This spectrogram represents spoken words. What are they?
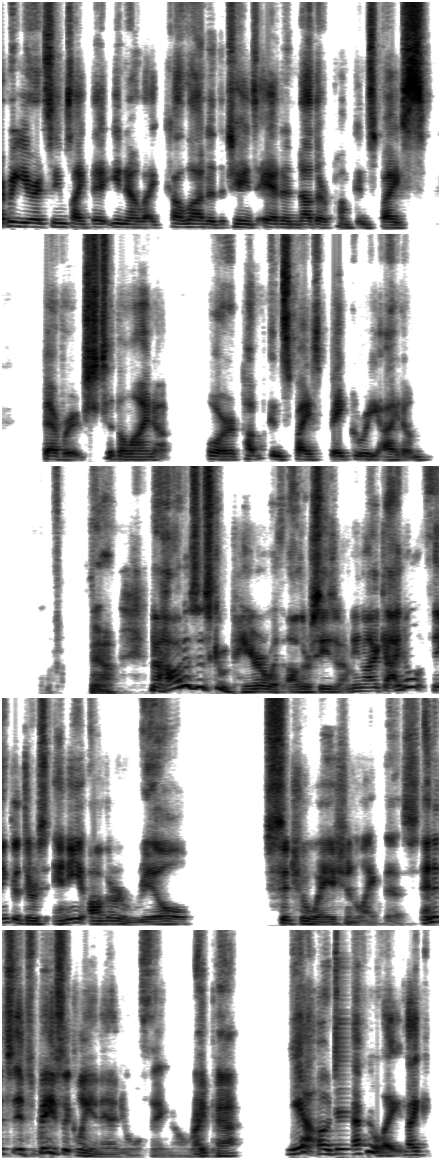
every year it seems like that, you know, like a lot of the chains add another pumpkin spice beverage to the lineup or pumpkin spice bakery item. Yeah. Now, how does this compare with other seasons? I mean, like, I don't think that there's any other real situation like this, and it's it's basically an annual thing, though, right, Pat? Yeah. Oh, definitely. Like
